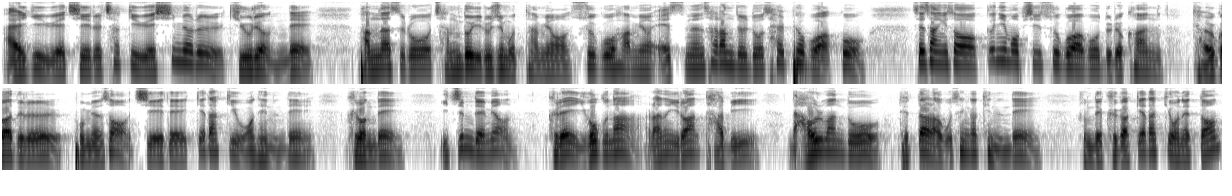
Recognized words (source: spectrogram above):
알기 위해 지혜를 찾기 위해 심혈을 기울였는데 밤낮으로 잠도 이루지 못하며 수고하며 애쓰는 사람들도 살펴보았고 세상에서 끊임없이 수고하고 노력한 결과들을 보면서 지혜에 대해 깨닫기 원했는데 그런데 이쯤 되면 그래 이거구나 라는 이러한 답이 나올 만도 됐다라고 생각했는데 그런데 그가 깨닫기 원했던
